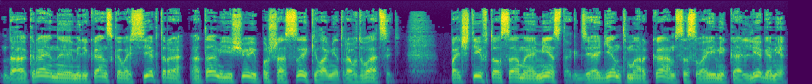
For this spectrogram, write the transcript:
до окраины американского сектора, а там еще и по шоссе километров двадцать. Почти в то самое место, где агент Маркам со своими коллегами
